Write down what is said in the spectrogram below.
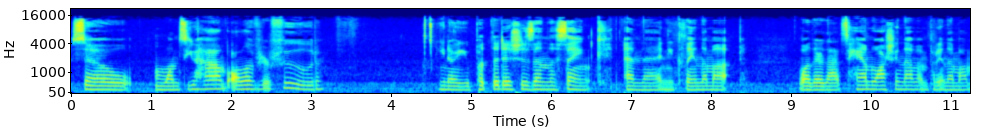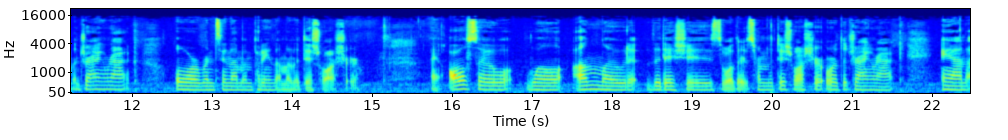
So, once you have all of your food, you know, you put the dishes in the sink and then you clean them up, whether that's hand washing them and putting them on the drying rack or rinsing them and putting them in the dishwasher. I also will unload the dishes, whether it's from the dishwasher or the drying rack, and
